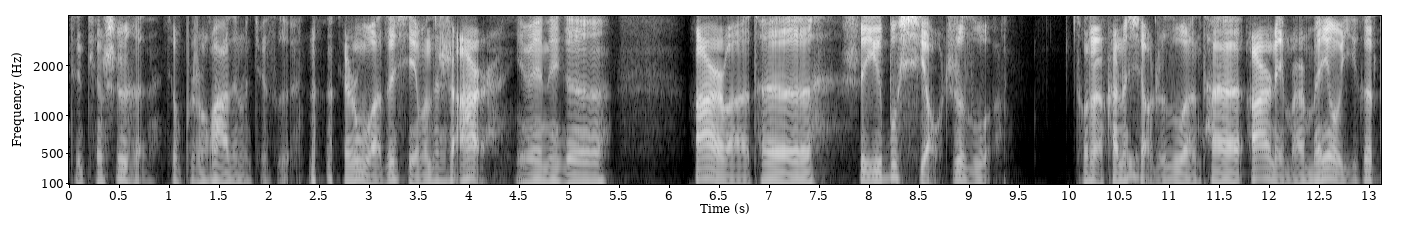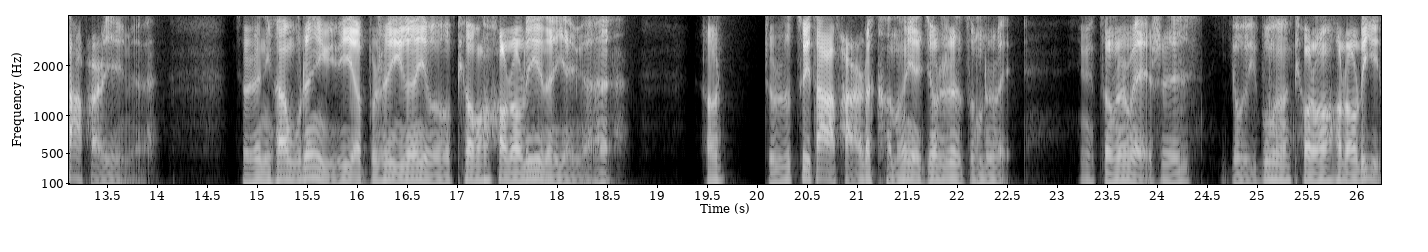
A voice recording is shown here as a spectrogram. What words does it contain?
就挺适合的，就不说话那种角色。其实我最喜欢的是二，因为那个二吧，它是一部小制作。从哪看的小制作？他二里面没有一个大牌演员，就是你看吴镇宇也不是一个有票房号召力的演员，然后就是最大牌的可能也就是曾志伟，因为曾志伟是有一部分票房号召力，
